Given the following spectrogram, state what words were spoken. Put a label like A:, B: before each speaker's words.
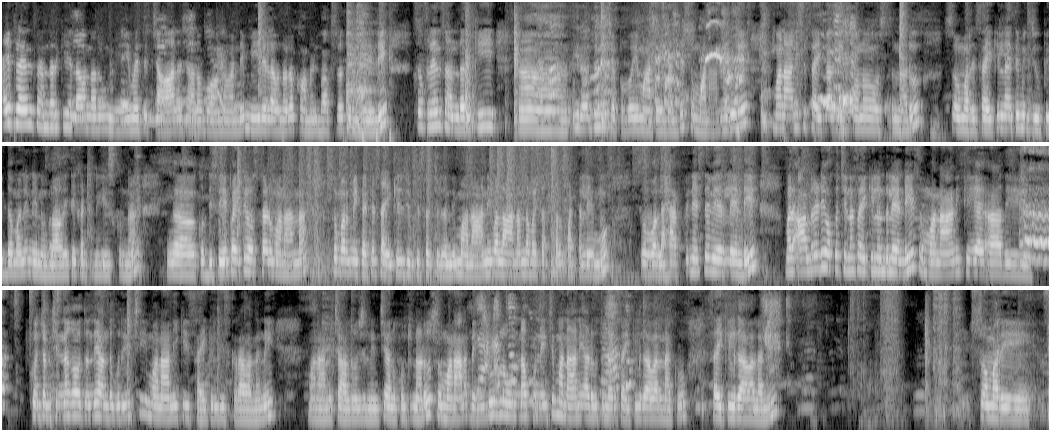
A: Hi friends అందరికీ ఎలా ఉన్నారు? మేమైతే చాలా చాలా బాగున్నామండి. మీరు ఎలా ఉన్నారో కామెంట్ బాక్స్లో తెలియజేయండి. సో ఫ్రెండ్స్ అందరికీ ఈరోజు నేను చెప్పబోయే మాట ఏంటంటే సో మా నాన్న అయితే మా నాన్నకి సైకిల్ తీసుకొని వస్తున్నాడు. సో మరి సైకిల్ని అయితే మీకు చూపిద్దామని నేను బ్లాగ్ అయితే కంటిన్యూ చేసుకున్నా. ఇంకా కొద్దిసేపు అయితే వస్తాడు మా నాన్న. సో మరి మీకైతే సైకిల్ చూపిస్తా చూడండి. మా నాన్న వాళ్ళ ఆనందం అయితే అస్సలు పట్టలేము. సో వాళ్ళ హ్యాపీనెస్సే వేరులేండి. మరి ఆల్రెడీ ఒక చిన్న సైకిల్ ఉందిలేండి. సో మా నాన్నకి అది కొంచెం చిన్నగా అవుతుంది. అందు గురించి మా నాన్నకి సైకిల్ తీసుకురావాలని మా నాన్న చాలా రోజుల నుంచి అనుకుంటున్నాడు. సో మా నాన్న బెంగళూరులో ఉన్నప్పటి నుంచి మా నాన్న అడుగుతున్నాడు సైకిల్ కావాలి నాకు సైకిల్ కావాలని. సో మరి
